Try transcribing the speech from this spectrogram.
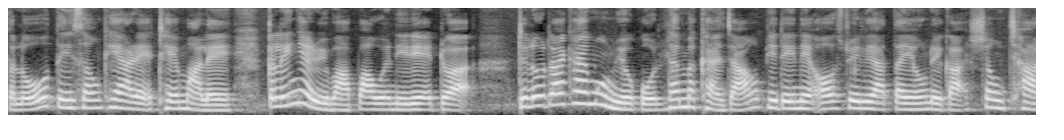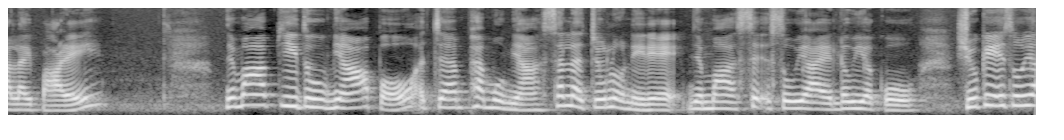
တယ်လို့တိဆုံးခဲ့ရတဲ့အထဲမှာလည်းကလင်းငယ်တွေပါပါဝင်နေတဲ့အတွက်ဒီလိုတိုက်ခိုက်မှုမျိုးကိုလက်မခံကြောင်းပြည်ထောင်နဲ့ဩစတြေးလျတန်ယုံတွေကရှုံချလိုက်ပါတယ်။ မြန်မာပြည်သူများအပေါ်အကြမ်းဖက်မှုများဆက်လက်ကျူးလွန်နေတဲ့မြန်မာစစ်အစိုးရရဲ့လုပ်ရက်ကို UK အစိုးရ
